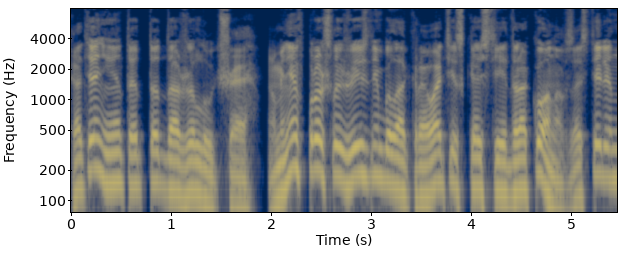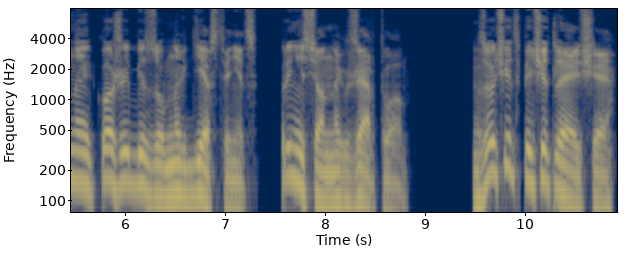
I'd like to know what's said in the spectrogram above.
Хотя нет, это даже лучше. У меня в прошлой жизни была кровать из костей драконов, застеленная кожей безумных девственниц, принесенных в жертву. Звучит впечатляюще,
